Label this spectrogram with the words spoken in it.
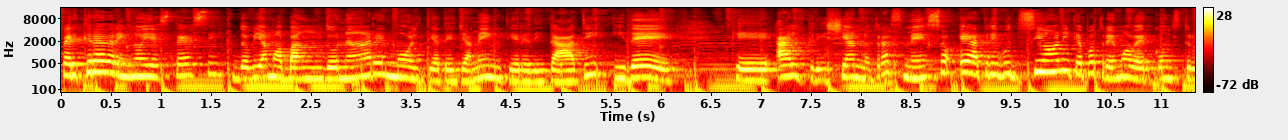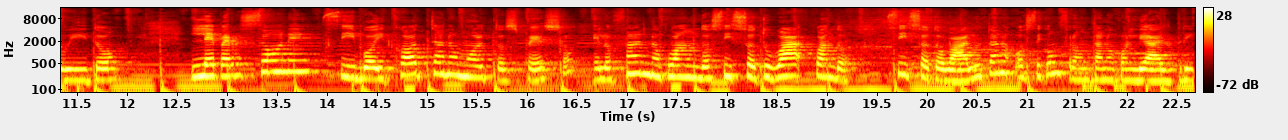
Per credere in noi stessi dobbiamo abbandonare molti atteggiamenti ereditati, idee che altri ci hanno trasmesso e attribuzioni che potremmo aver costruito. Le persone si boicottano molto spesso e lo fanno quando si, sottova- quando si sottovalutano o si confrontano con gli altri.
